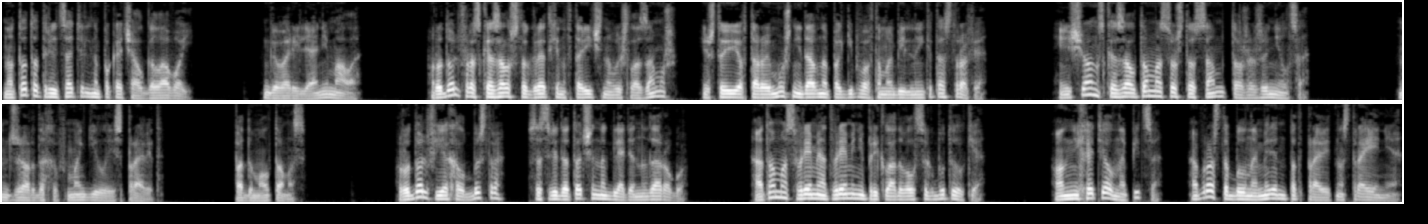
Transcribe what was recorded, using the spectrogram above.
но тот отрицательно покачал головой. Говорили они мало. Рудольф рассказал, что Гретхен вторично вышла замуж и что ее второй муж недавно погиб в автомобильной катастрофе, еще он сказал Томасу, что сам тоже женился. Джордахов могилы исправит, — подумал Томас. Рудольф ехал быстро, сосредоточенно глядя на дорогу. А Томас время от времени прикладывался к бутылке. Он не хотел напиться, а просто был намерен подправить настроение.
